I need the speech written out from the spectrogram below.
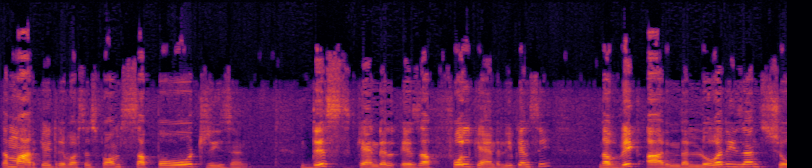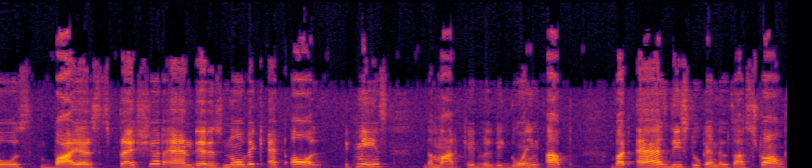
the market reverses from support region this candle is a full candle. You can see the wick are in the lower region shows buyers pressure and there is no wick at all. It means the market will be going up. But as these two candles are strong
